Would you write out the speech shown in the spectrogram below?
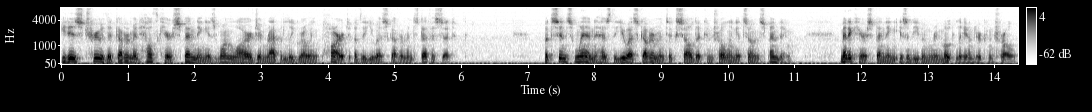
It is true that government healthcare spending is one large and rapidly growing part of the U.S. government's deficit. But since when has the U.S. government excelled at controlling its own spending? Medicare spending isn't even remotely under control.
